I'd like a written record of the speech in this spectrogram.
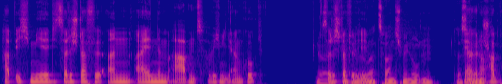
habe ich mir die zweite Staffel an einem Abend, habe ich mir die angeguckt. Ja, Zweite Staffel eben. 20 Minuten. Das ja, genau. Habe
